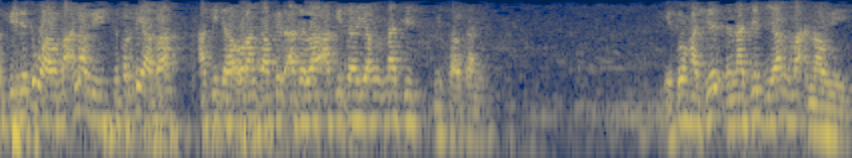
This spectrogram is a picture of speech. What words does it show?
spiritual maknawi. Seperti apa? Akidah orang kafir adalah akidah yang najis misalkan. Itu hadis najis yang maknawi.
